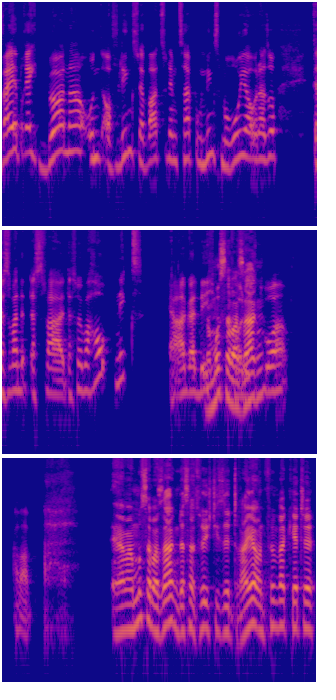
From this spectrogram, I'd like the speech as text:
Weilbrecht, Börner und auf links, wer war zu dem Zeitpunkt links, Moroja oder so, das war, das war, das war überhaupt nichts. Ärgerlich. Man muss aber sagen, Tor, aber ach. Ja, man muss aber sagen, dass natürlich diese Dreier- und Fünferkette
